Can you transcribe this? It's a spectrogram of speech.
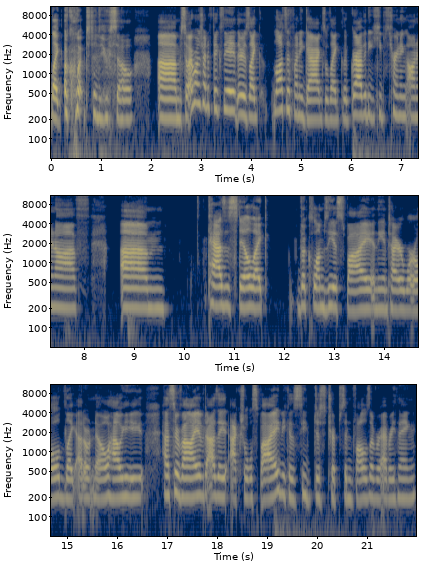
like equipped to do so um so everyone's trying to fix it there's like lots of funny gags with like the gravity keeps turning on and off. Um, Kaz is still like the clumsiest spy in the entire world. Like I don't know how he has survived as a actual spy because he just trips and falls over everything.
